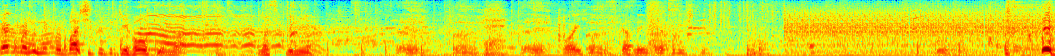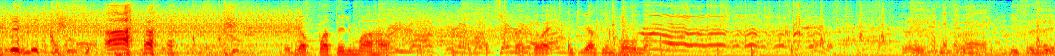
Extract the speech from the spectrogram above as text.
Як можна побачити такі голки на, на спині? Ой, сказився трішки. Така пательмага. Так, давай, відв'язуємо голуба. І сюди.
